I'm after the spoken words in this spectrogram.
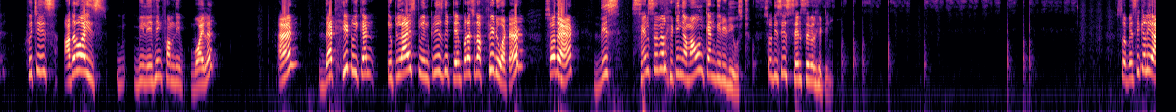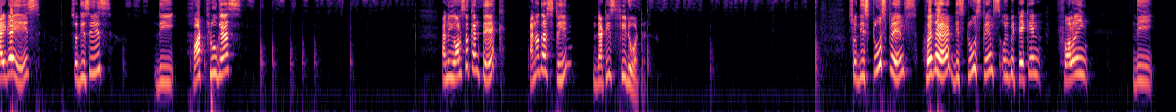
which is otherwise be leaving from the boiler and that heat we can utilize to increase the temperature of feed water. So, that this sensible heating amount can be reduced. So, this is sensible heating. So, basically idea is, so this is the hot flue gas and we also can take another stream that is feed water. So, these two streams whether these two streams will be taken following the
